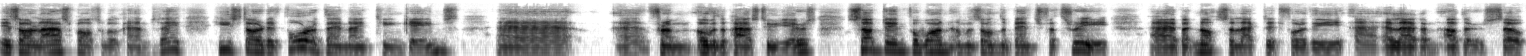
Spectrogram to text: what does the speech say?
is our last possible candidate. He started four of their 19 games uh, uh, from over the past two years, subbed in for one and was on the bench for three, uh, but not selected for the uh, 11 others. So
